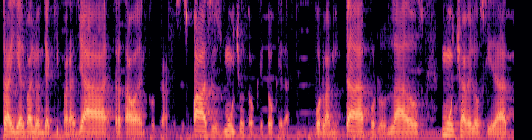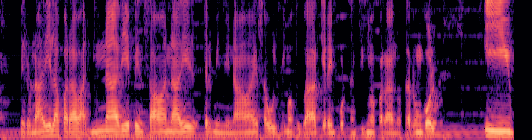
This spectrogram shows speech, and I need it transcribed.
traía el balón de aquí para allá, trataba de encontrar los espacios, mucho toque, toque por la mitad, por los lados, mucha velocidad, pero nadie la paraba, nadie pensaba, nadie terminaba esa última jugada que era importantísima para anotar un gol. Y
